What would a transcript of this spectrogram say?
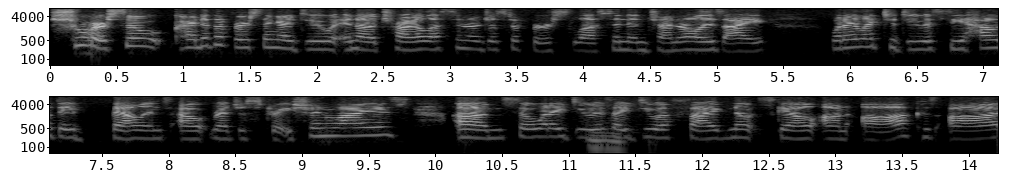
Sure. So, kind of the first thing I do in a trial lesson or just a first lesson in general is I, what I like to do is see how they balance out registration wise. Um, so, what I do is Mhm. I do a five note scale on ah, because ah,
